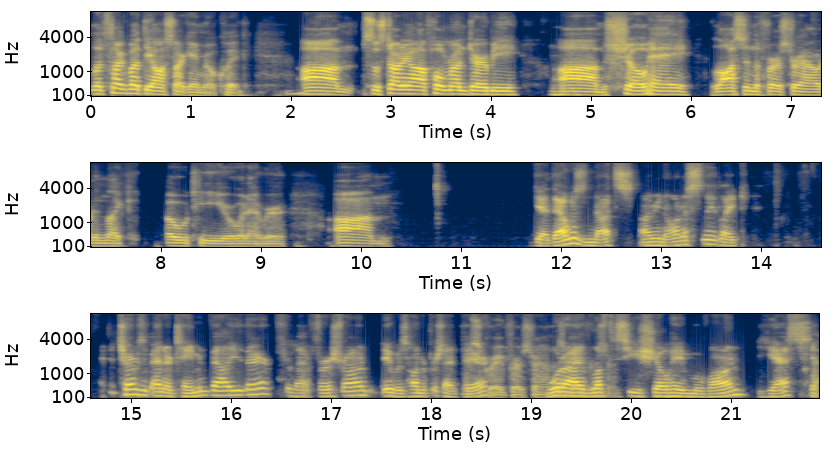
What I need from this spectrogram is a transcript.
Let's talk about the All Star game real quick. Um. So starting off, home run derby. Mhm. Um. Shohei lost in the first round in like OT or whatever. Um, Yeah, that was nuts. I mean, honestly, like in terms of entertainment value there for that first round, it was 100% it was a there. great first round. Would was a great I first love round. to see Shohei move on? Yes. Yeah.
